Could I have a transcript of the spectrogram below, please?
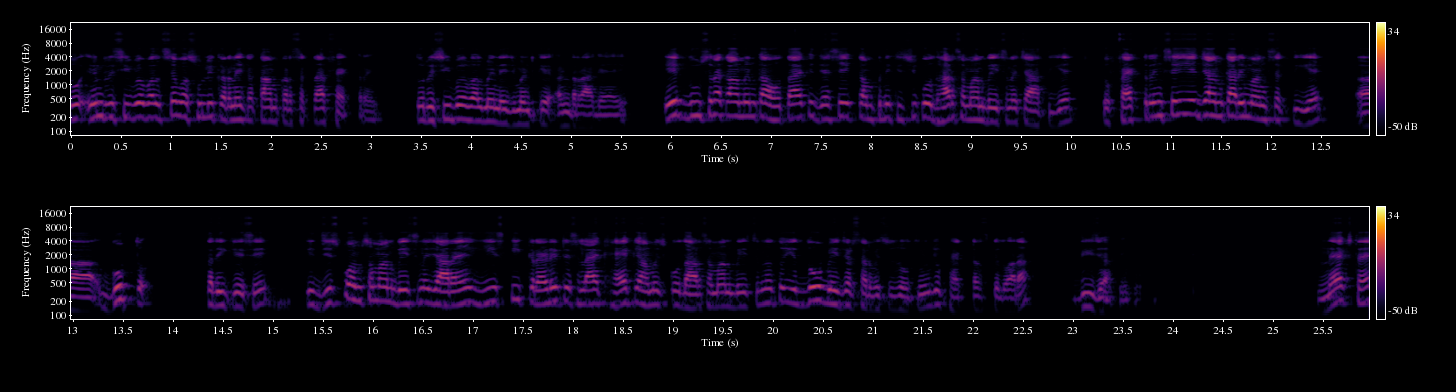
तो इन रिसीवेबल से वसूली करने का काम कर सकता है फैक्टरिंग। तो रिसीवेबल मैनेजमेंट के अंडर आ गया है एक दूसरा काम इनका होता है कि जैसे एक कंपनी किसी को उधार सामान बेचना चाहती है तो फैक्टरिंग से ये जानकारी मांग सकती है गुप्त तरीके से कि जिसको हम सामान बेचने जा रहे हैं, ये इसकी क्रेडिट इस लायक है कि हम इसको उधार सामान बेच हैं? तो ये दो मेजर सर्विसेज़ होती हैं जो फैक्टर्स के द्वारा दी जाती हैं। नेक्स्ट है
